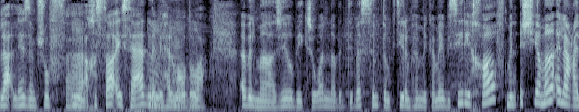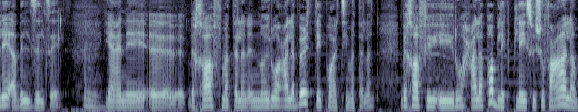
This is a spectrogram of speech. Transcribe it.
لا لازم شوف أخصائي يساعدني بهالموضوع. قبل ما جاوبك جوانا بدي بس symptom كتير مهمة كمان. بصير يخاف من أشياء ما لها علاقة بالزلزال. يعني آه، بخاف مثلا إنه يروح على birthday party مثلا. بخاف يروح على public place ويشوف عالم.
